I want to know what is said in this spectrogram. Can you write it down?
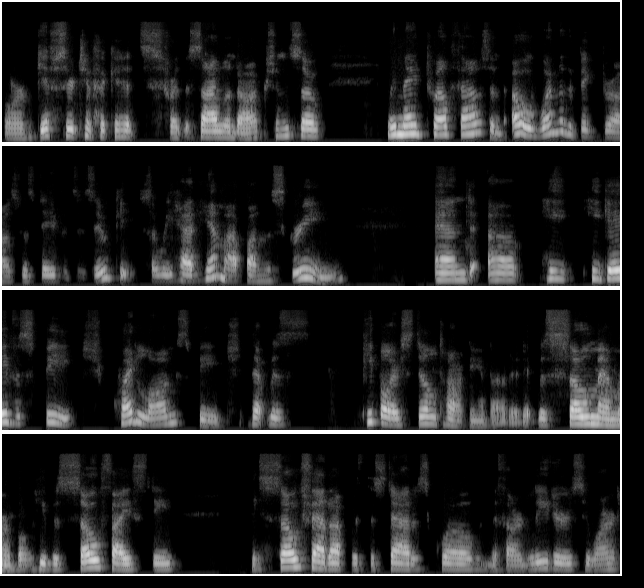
or gift certificates for the silent auction. So we made 12,000. Oh, one of the big draws was David Suzuki. So we had him up on the screen and uh, he, he gave a speech, quite a long speech that was, people are still talking about it. It was so memorable. He was so feisty. He's so fed up with the status quo and with our leaders who aren't,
